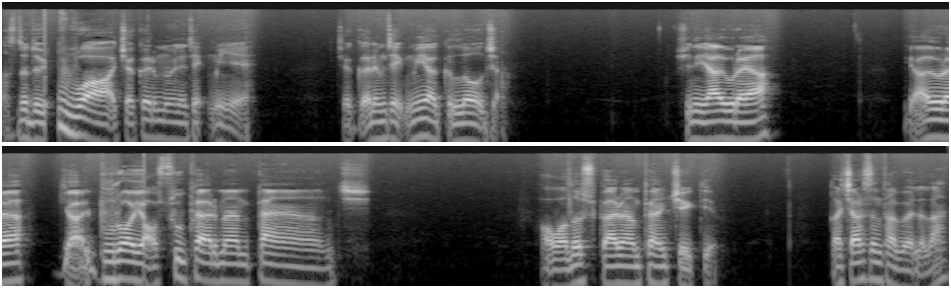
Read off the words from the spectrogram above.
Nasıl da dövüyor. Vaa çakarım öyle tekmeyi. Çakarım tekmeyi akıllı olacaksın. Şimdi gel buraya. Gel buraya. Gel buraya. Superman punch. Havada Superman punch çekti. Kaçarsın tabi öyle lan.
